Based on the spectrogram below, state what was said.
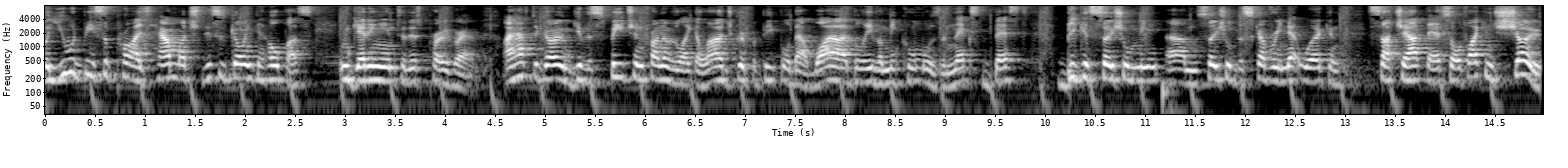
but you would be surprised how much this is going to help us in getting into this program. I have to go and give a speech in front of like a large group of people about why I believe Amikumu is the next best, biggest social me- um, social discovery network and such out there. So if I can show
